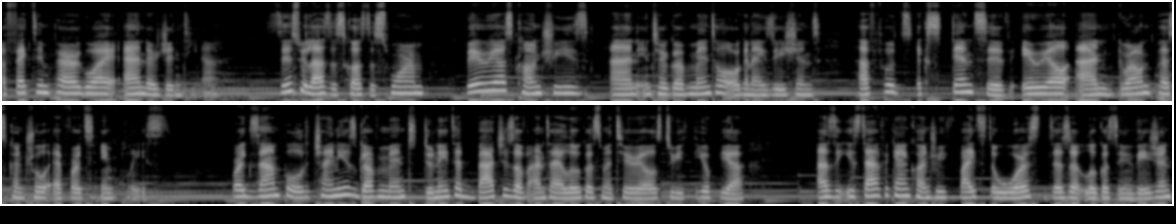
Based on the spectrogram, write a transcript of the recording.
affecting Paraguay and Argentina. Since we last discussed the swarm, various countries and intergovernmental organizations have put extensive aerial and ground pest control efforts in place. For example, the Chinese government donated batches of anti locust materials to Ethiopia as the East African country fights the worst desert locust invasion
